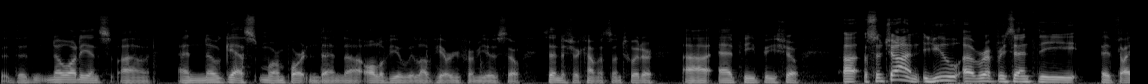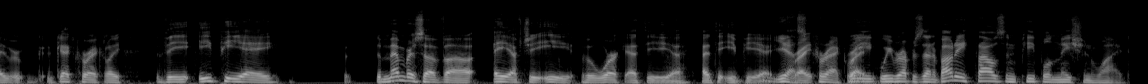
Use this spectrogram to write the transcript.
the, no audience uh, and no guests more important than uh, all of you. We love hearing from you. So send us your comments on Twitter uh, at BP Show. Uh, so, John, you uh, represent the, if I get correctly, the EPA, the members of uh, AFGE who work at the uh, at the EPA. Yes, right? correct. Right. We, we represent about 8,000 people nationwide.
